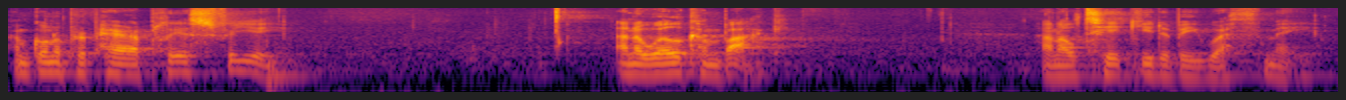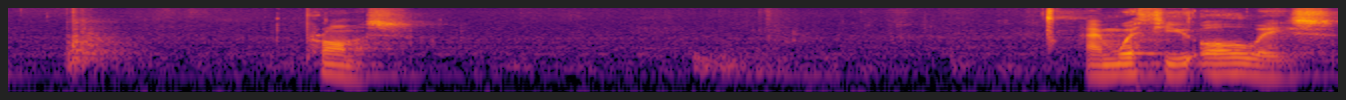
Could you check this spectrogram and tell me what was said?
I'm going to prepare a place for you. And I will come back. And I'll take you to be with me. Promise. I'm with you always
